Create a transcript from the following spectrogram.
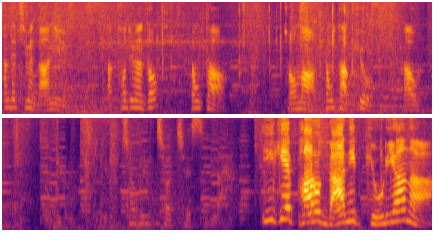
한 대 치면 난입. 딱 터지면서 평타. 점화, 평타, 큐. 다운. 이게 바로 난입 교리하나.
